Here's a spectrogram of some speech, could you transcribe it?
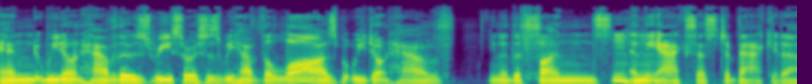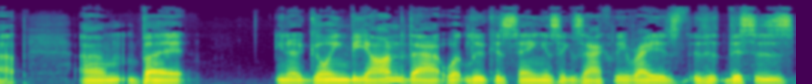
And we don't have those resources. We have the laws, but we don't have, you know, the funds Mm-hmm. and the access to back it up. Um, but, you know, going beyond that, what Luke is saying is exactly right. Is th- this is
